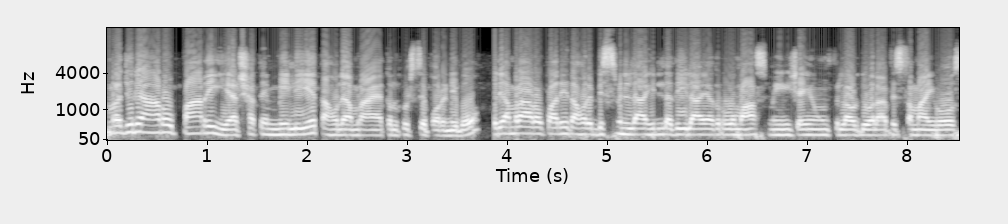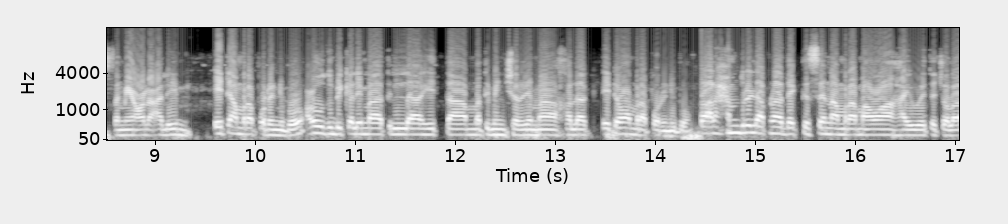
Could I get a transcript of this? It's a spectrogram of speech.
আমরা যদি আরও পারি এর সাথে মিলিয়ে, তাহলে আমরা আয়াতুল কুরসি পড়ে নিব। যদি আমরা আরও পারি, তাহলে বিসমিল্লাহিল্লাযী লা ইয়াদুররু মা ইসমিহি শাইউন ফিল আরদি ওয়া লা ফিস সামাই ওয়া সামিউল আলিম, এটা আমরা পড়ে নিব। আউযু বিকালিমাতিল্লাহি তাম্মাতি মিন শাররি মা খালাক, এটাও আমরা পড়ে নিব। তো আলহামদুলিল্লাহ আপনারা দেখতেছেন, আমরা মাওয়া হাইওয়েতে চলা,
